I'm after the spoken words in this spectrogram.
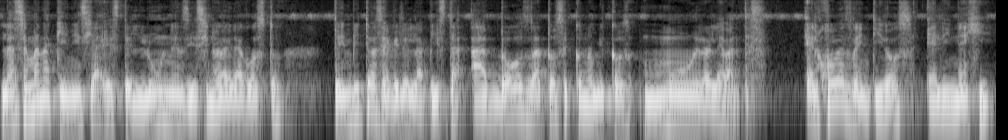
La semana que inicia este lunes 19 de agosto, te invito a seguirle la pista a dos datos económicos muy relevantes. El jueves 22, el INEGI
